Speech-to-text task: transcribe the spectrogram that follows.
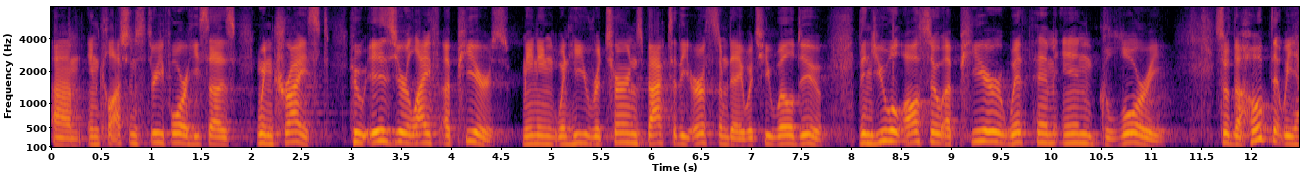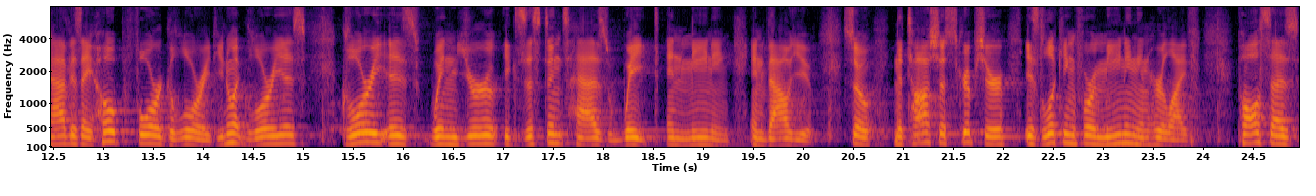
Um, in Colossians 3 4, he says, When Christ, who is your life, appears, meaning when he returns back to the earth someday, which he will do, then you will also appear with him in glory. So, the hope that we have is a hope for glory. Do you know what glory is? Glory is when your existence has weight and meaning and value. So, Natasha, scripture, is looking for meaning in her life. Paul says,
